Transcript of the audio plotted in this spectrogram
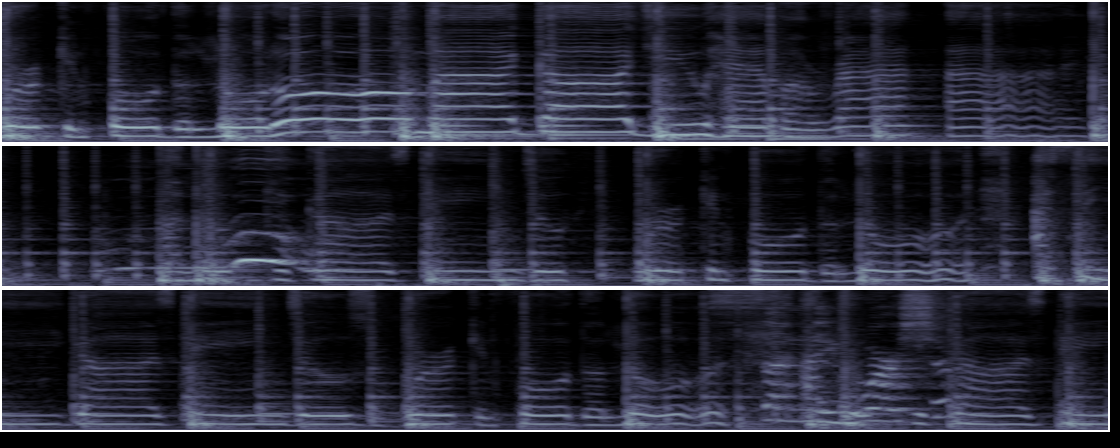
working for the Lord. Oh my God, you have arrived. I look at God's angel working for the Lord. I see God's angels working for the Lord. Sunday I look worship. At God's angel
